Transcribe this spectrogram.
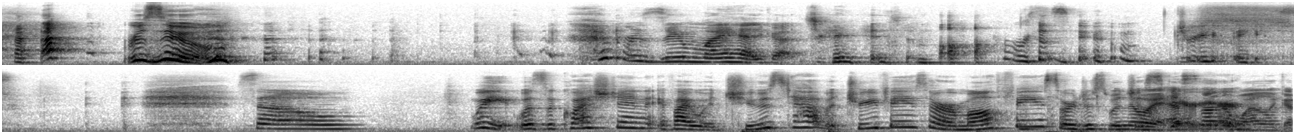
resume Resume. My head got turned into moth. resume tree face so wait was the question if i would choose to have a tree face or a moth face or just which no, is wait, that's not a while ago.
